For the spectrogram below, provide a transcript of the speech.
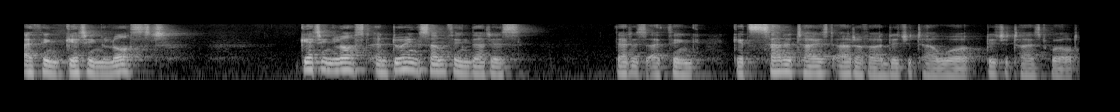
I think getting lost getting lost and doing something that is that is I think gets sanitized out of our digital world digitized world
